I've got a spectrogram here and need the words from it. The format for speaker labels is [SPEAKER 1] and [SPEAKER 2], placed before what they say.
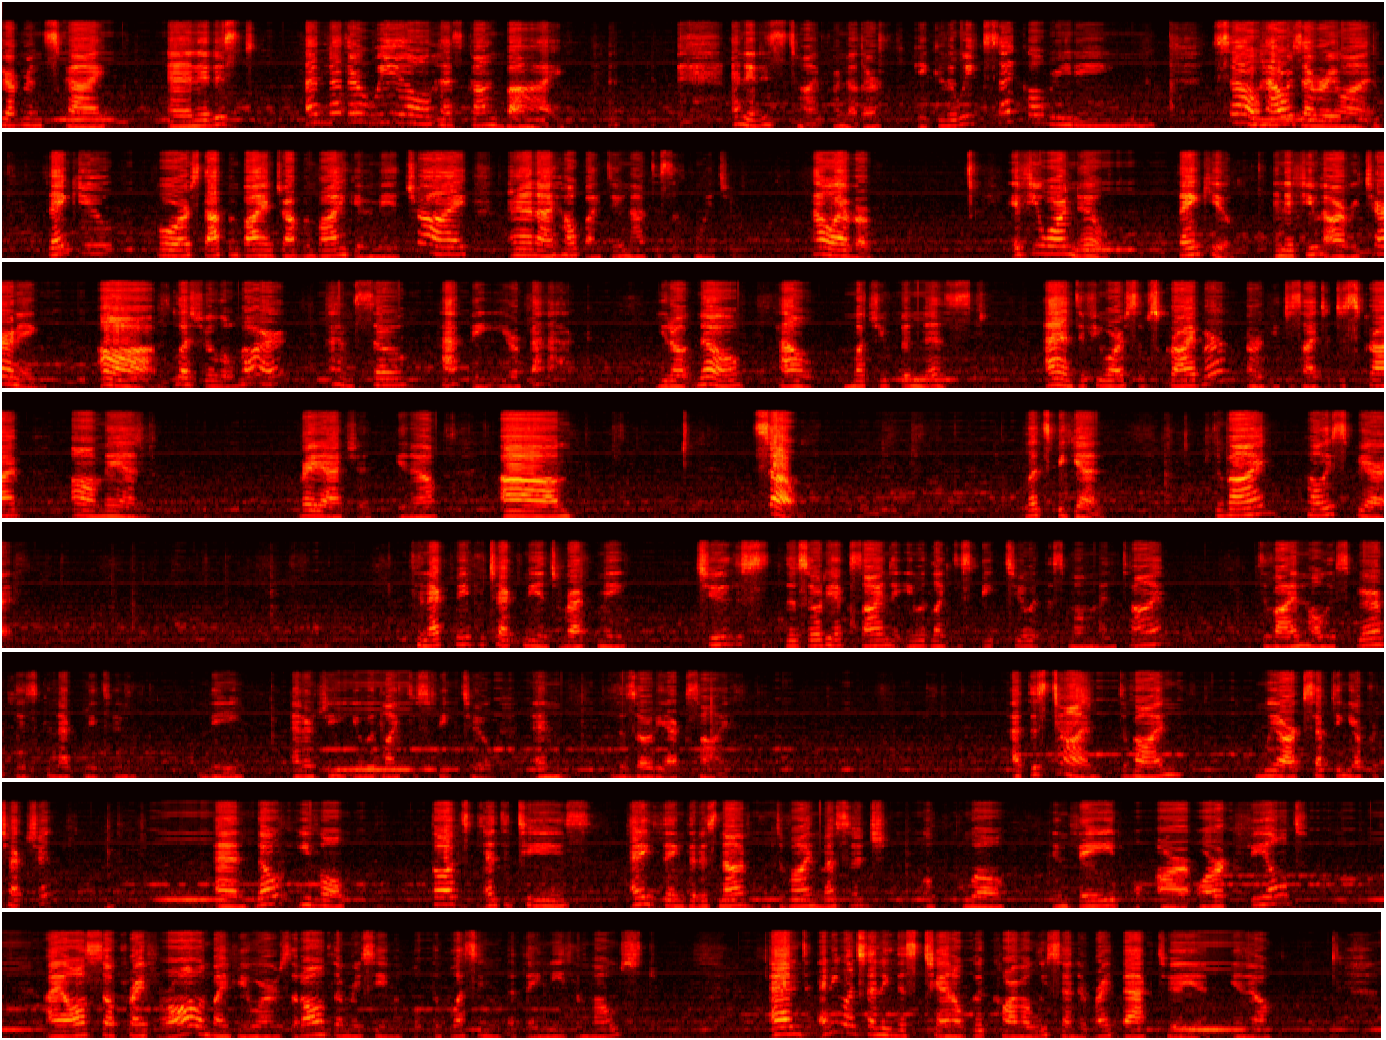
[SPEAKER 1] Reverend Sky, and it is another wheel has gone by. and it is time for another Peak of the Week cycle reading. So, how is everyone? Thank you for stopping by and dropping by and giving me a try, and I hope I do not disappoint you. However, if you are new, thank you. And if you are returning, Ah, bless your little heart. I'm so happy you're back. You don't know how much you've been missed. And if you are a subscriber, or if you decide to subscribe, oh man, great action, you know? Um, so, let's begin. Divine Holy Spirit, connect me, protect me, and direct me to the, the zodiac sign that you would like to speak to at this moment in time. Divine Holy Spirit, please connect me to the energy you would like to speak to and the zodiac sign. At this time, Divine, we are accepting your protection and no evil thoughts, entities, anything that is not a divine message will, will invade our auric field. I also pray for all of my viewers that all of them receive the blessing that they need the most. And anyone sending this channel good karma, we send it right back to you, you know.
